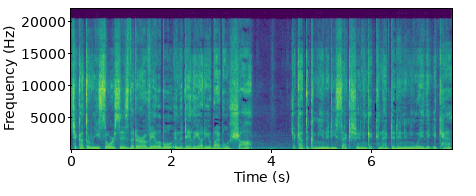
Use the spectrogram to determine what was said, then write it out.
Check out the resources that are available in the Daily Audio Bible shop. Check out the community section and get connected in any way that you can.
